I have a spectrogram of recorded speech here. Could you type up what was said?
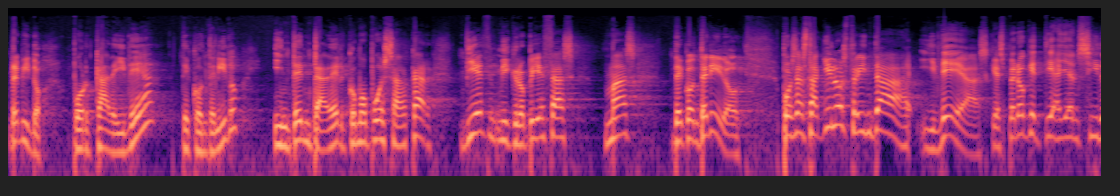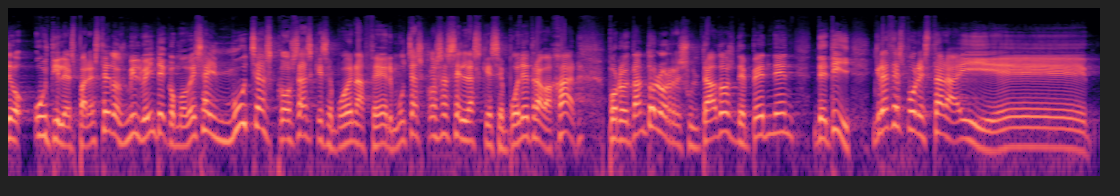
Repito, por cada idea de contenido, intenta ver cómo puedes sacar 10 micropiezas más de contenido. Pues hasta aquí los 30 ideas que espero que te hayan sido útiles para este 2020. Como ves hay muchas cosas que se pueden hacer, muchas cosas en las que se puede trabajar. Por lo tanto los resultados dependen de ti. Gracias por estar ahí. Eh,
